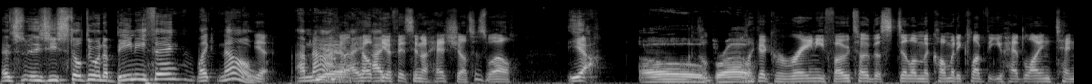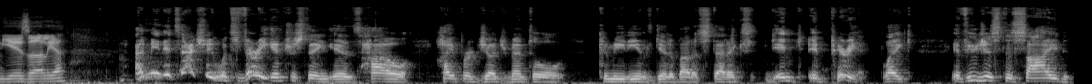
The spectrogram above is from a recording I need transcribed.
And so is he still doing a beanie thing? Like, no. Yeah. I'm not. Yeah. It'll I- help I- you if it's in a headshot as well. yeah. Oh, bro. Like a grainy photo that's still in the comedy club that you headlined 10 years earlier. I mean, it's actually what's very interesting is how hyper judgmental comedians get about aesthetics. In, in period, like if you just decide,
